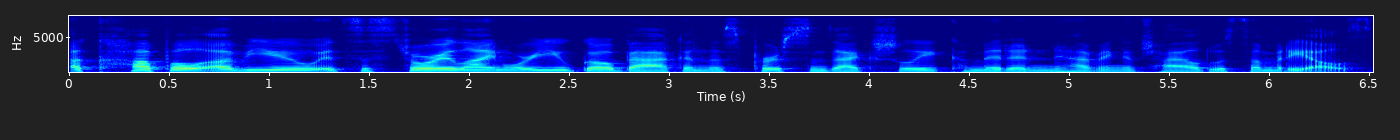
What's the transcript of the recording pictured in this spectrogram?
a couple of you, it's a storyline where you go back and this person's actually committed and having a child with somebody else.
